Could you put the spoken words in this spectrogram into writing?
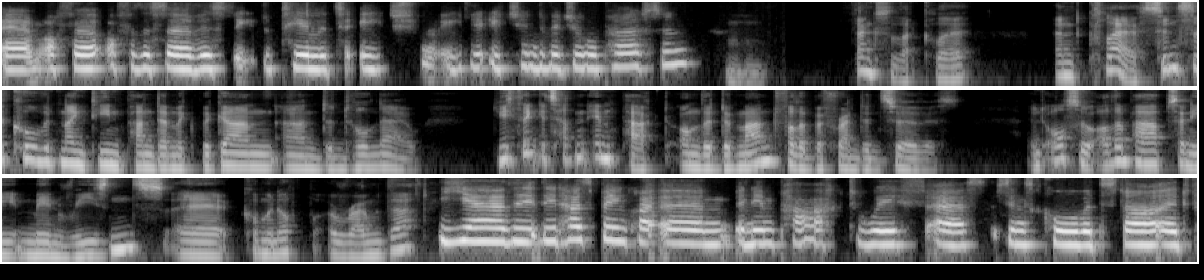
um, offer offer the service tailored to each each individual person. Mm-hmm. Thanks for that, Claire. And Claire, since the COVID 19 pandemic began and until now, do you think it's had an impact on the demand for the befriending service? And also, are there perhaps any main reasons uh, coming up around that? Yeah, there, there has been quite um, an impact with uh, since COVID started.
